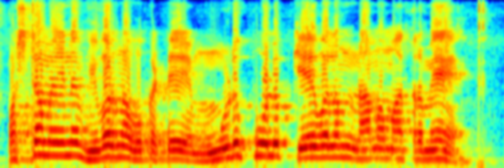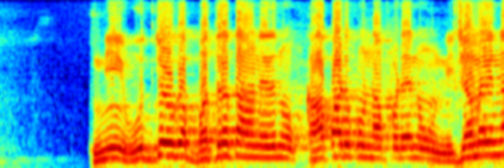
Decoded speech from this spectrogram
స్పష్టమైన వివరణ ఒకటే ముడుపులు కేవలం నామ మాత్రమే నీ ఉద్యోగ భద్రత అనేది నువ్వు కాపాడుకున్నప్పుడే నువ్వు నిజమైన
